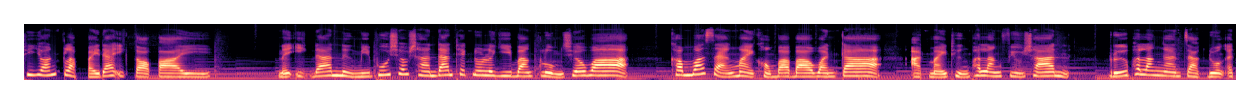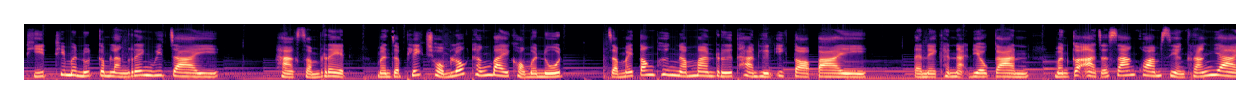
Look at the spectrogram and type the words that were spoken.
ที่ย้อนกลับไปได้อีกต่อไป ในอีกด้านหนึ่งมีผู้เชี่ยวชาญด้านเทคโนโลยีบางกลุ่มเชื่อว่าคำว่าแสงใหม่ของบาบาวันกาอาจหมายถึงพลังฟิวชั่น หรือพลังงานจากดวงอาทิตย์ที่มนุษย์กำลังเร่งวิจัย หากสำเร็จมันจะพลิกโฉมโลกทั้งใบของมนุษย์ จะไม่ต้องพึ่งน้ำมันหรือถ่านหินอีกต่อไป แต่ในขณะเดียวกันมันก็อาจจะสร้างความเสี่ยงครั้งใหญ่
